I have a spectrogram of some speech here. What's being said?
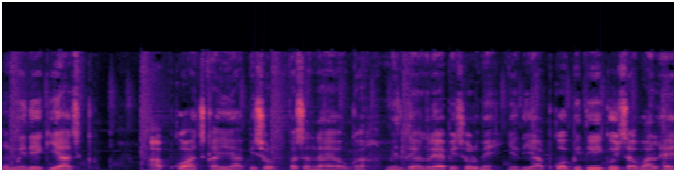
उम्मीद है कि आज आपको आज का ये एपिसोड पसंद आया होगा। मिलते हैं अगले एपिसोड में। यदि आपको अभी भी कोई सवाल है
